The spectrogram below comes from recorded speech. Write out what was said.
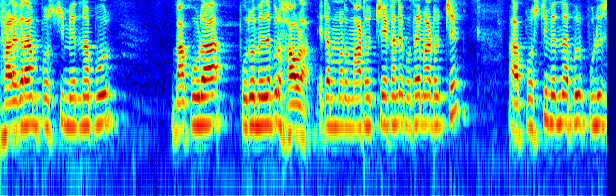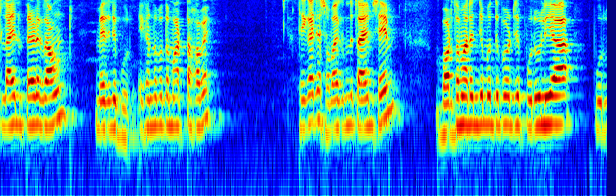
ঝাড়গ্রাম, পশ্চিম মেদিনীপুর, বাঁকুড়া, পূর্ব মেদিনীপুর, হাওড়া। এটা মাঠ হচ্ছে এখানে। কোথায় মাঠ হচ্ছে? Paschim Medinipur police line parade ground Medinipur. এখানে তোমাদের মাঠটা হবে। ঠিক আছে, সবার কিন্তু টাইম সেম বর্ধমান রেঞ্জের মধ্যে পড়ছে পুরুলিয়া, পূর্ব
